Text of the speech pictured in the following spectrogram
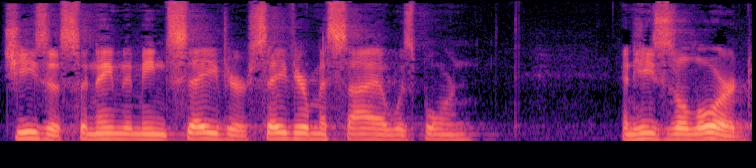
Jesus, a name that means Savior, Savior Messiah, was born. And he's the Lord,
